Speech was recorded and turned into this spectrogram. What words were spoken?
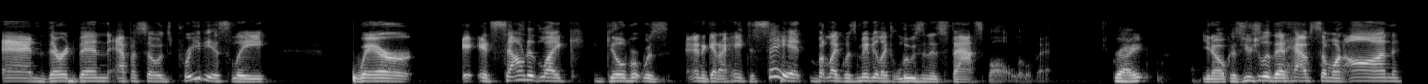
And there had been episodes previously where it, it sounded like Gilbert was, and again, I hate to say it, but like was maybe like losing his fastball a little bit, Right. you know, because usually they'd have someone on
